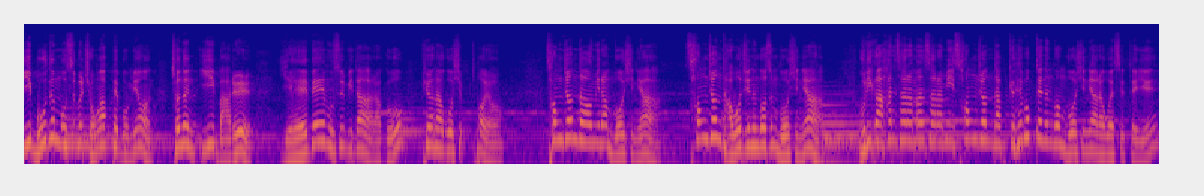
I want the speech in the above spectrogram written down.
이 모든 모습을 종합해 보면 저는 이 말을 예배의 모습이다라고 표현하고 싶어요. 성전다움이란 무엇이냐? 성전다워지는 것은 무엇이냐? 우리가 한 사람 한 사람이 성전답게 회복되는 건 무엇이냐라고 했을 때에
